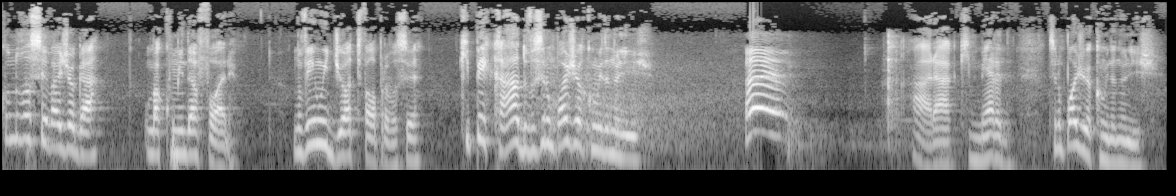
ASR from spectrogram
quando você vai jogar uma comida fora, não vem um idiota falar pra você: Que pecado, você não pode jogar comida no lixo. Ei! Caraca, que merda. Você não pode jogar comida no lixo.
